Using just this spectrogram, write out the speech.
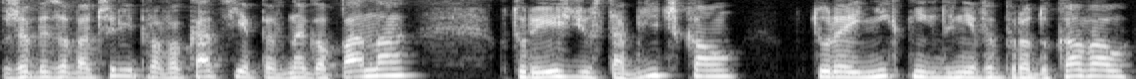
żeby zobaczyli prowokację pewnego pana, który jeździł z tabliczką, której nikt nigdy nie wyprodukował,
